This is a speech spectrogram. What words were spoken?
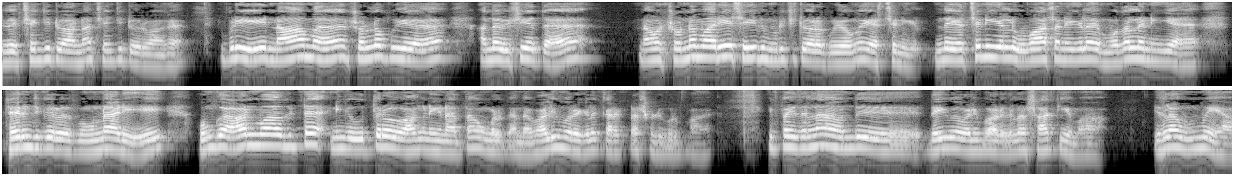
இதை செஞ்சுட்டு வான்னா செஞ்சுட்டு வருவாங்க. இப்படி நாம் சொல்லக்கூடிய அந்த விஷயத்த நம்ம சொன்ன மாதிரியே செய்து முடிச்சுட்டு வரக்கூடியவங்க எச்சனிகள். இந்த எச்சனிகள் உபாசனைகளை முதல்ல நீங்கள் தெரிஞ்சுக்கிறதுக்கு முன்னாடி உங்கள் ஆன்மாக்கிட்ட நீங்கள் உத்தரவு வாங்கினீங்கன்னா தான் உங்களுக்கு அந்த வழிமுறைகளை கரெக்டாக சொல்லி கொடுப்பாங்க. இப்போ இதெல்லாம் வந்து தெய்வ வழிபாடுகள்லாம் சாத்தியமா? இதெல்லாம் உண்மையா?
